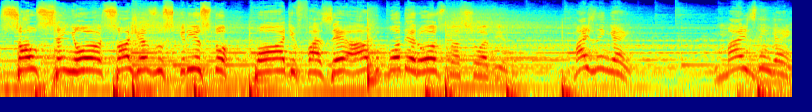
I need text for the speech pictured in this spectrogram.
só o Senhor, só Jesus Cristo pode fazer algo poderoso na sua vida. Mais ninguém. Mais ninguém.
